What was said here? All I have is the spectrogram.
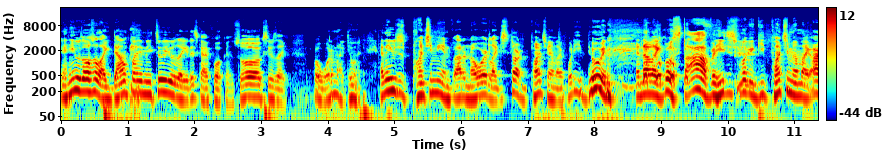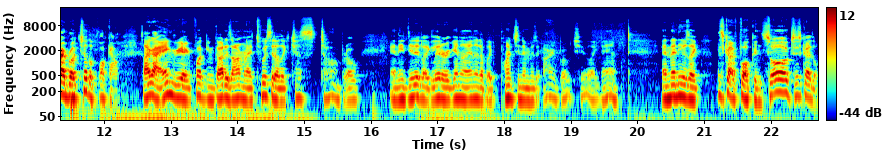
and he was also like downplaying me too. He was like, "This guy fucking sucks." He was like, "Bro, what am I doing?" And then he was just punching me, and out of nowhere, like just started punching me. I'm like, "What are you doing?" And I'm like, "Bro, stop!" And he just fucking keep punching me. I'm like, "All right, bro, chill the fuck out." So I got angry. I fucking got his arm and I twisted. I was like, "Just stop, bro." And he did it like later again. And I ended up like punching him. He was like, "All right, bro, chill." Like, damn. And then he was like, "This guy fucking sucks. This guy's a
